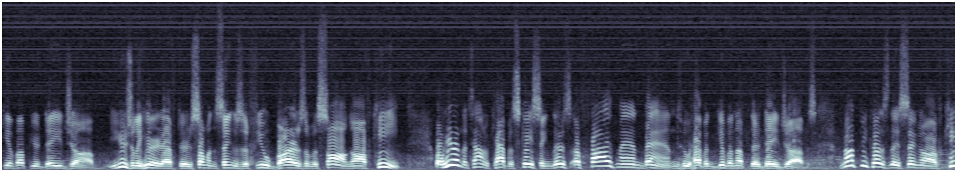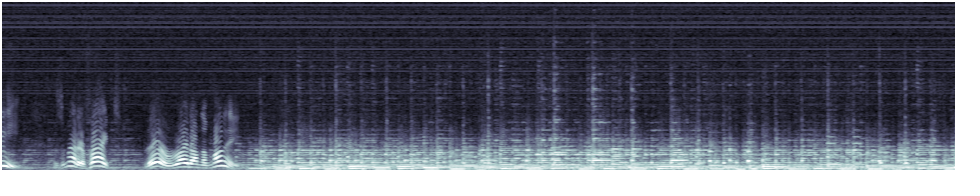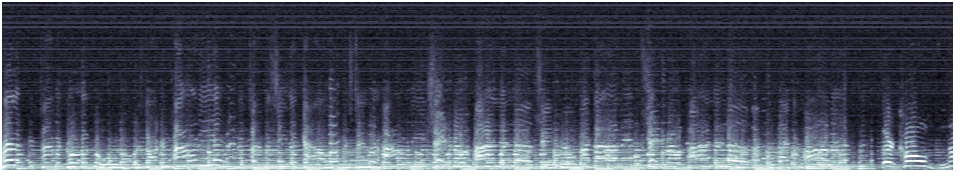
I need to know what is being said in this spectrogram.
give up your day job. You usually hear it after someone sings a few bars of a song off key. Well, here in the town of Kapuskasing, there's a five-man band who haven't given up their day jobs. Not because they sing off key. As a matter of fact, they're right on the money.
